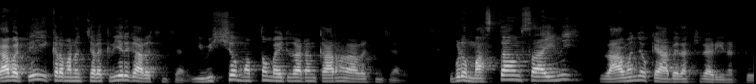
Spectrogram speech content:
కాబట్టి ఇక్కడ మనం చాలా క్లియర్గా ఆలోచించాలి. ఈ విషయం మొత్తం బయట రావడానికి కారణాలు ఆలోచించాలి. ఇప్పుడు మస్తాన్ సాయిని లావణ్య ఒక యాభై లక్షలు అడిగినట్టు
